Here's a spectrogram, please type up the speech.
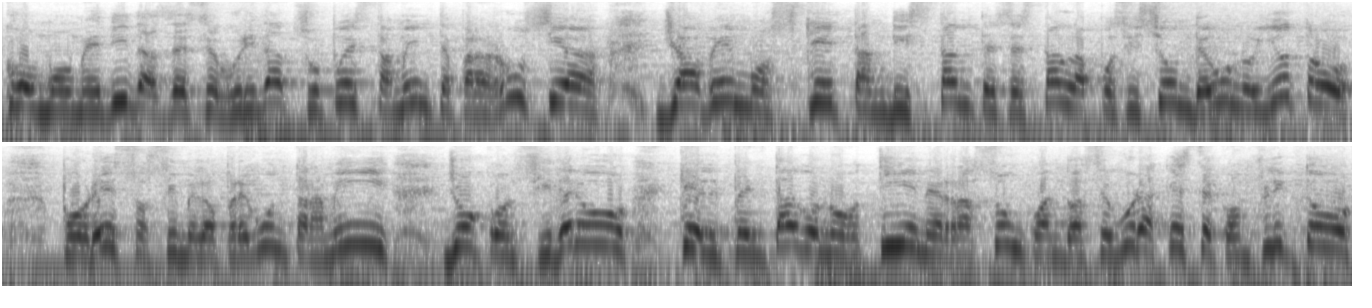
como medidas de seguridad supuestamente para Rusia. Ya vemos qué tan distantes están la posición de uno y otro. Por eso si me lo preguntan a mí, yo considero que el Pentágono tiene razón cuando asegura que este conflicto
